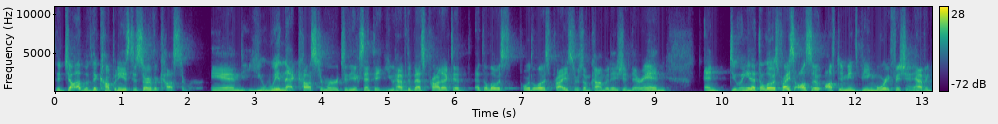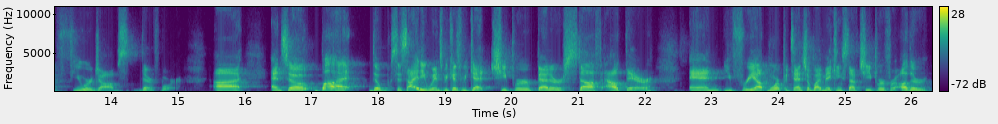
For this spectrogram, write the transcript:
the job of the company is to serve a customer and you win that customer to the extent that you have the best product at, at the lowest or the lowest price or some combination therein. And doing it at the lowest price also often means being more efficient and having fewer jobs therefore. Uh, and so but the society wins because we get cheaper better stuff out there and you free up more potential by making stuff cheaper for other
